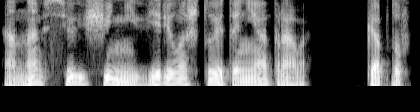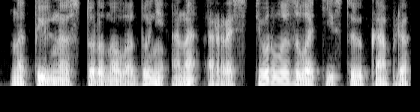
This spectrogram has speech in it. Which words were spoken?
она все еще не верила, что это не отрава. Капнув на тыльную сторону ладони, она растерла золотистую каплю.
